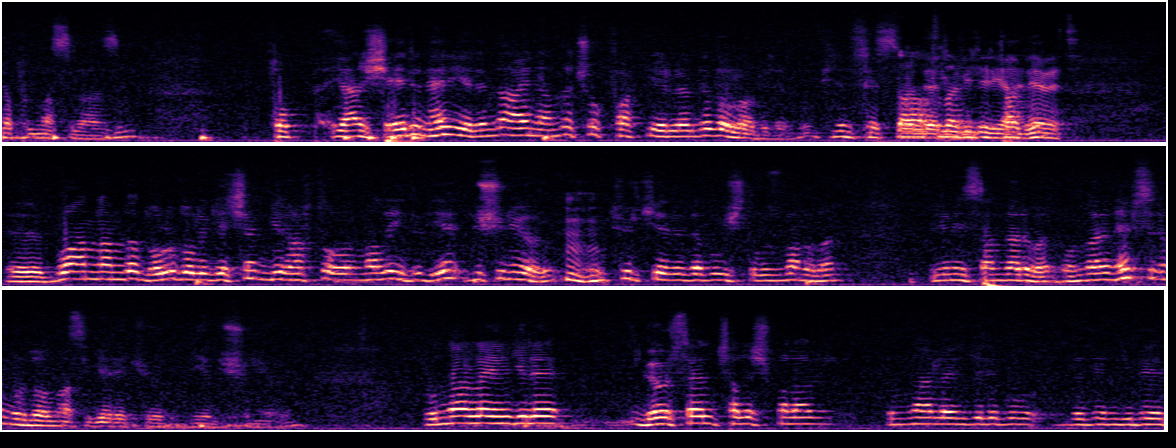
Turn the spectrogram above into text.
yapılması lazım. Top, yani şehrin her yerinde aynı anda çok farklı yerlerde de olabilir. Bu film festivalleri Dağıtılabilir yani. Tabii. Evet. E, bu anlamda dolu dolu geçen bir hafta olmalıydı diye düşünüyorum. Hı hı. Türkiye'de de bu işte uzman olan bilim insanları var. Onların hepsinin burada olması gerekiyor diye düşünüyorum. Bunlarla ilgili görsel çalışmalar, bunlarla ilgili bu dediğim gibi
